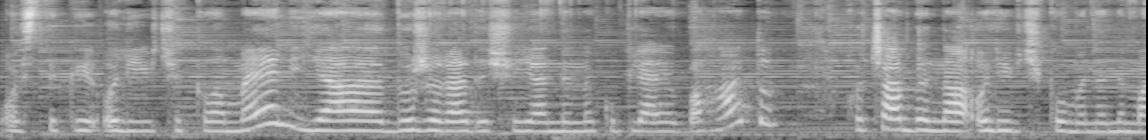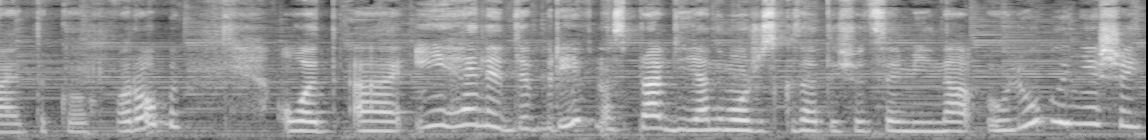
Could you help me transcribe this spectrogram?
ось такий олівчик ламель. Я дуже рада, що я не накупляю багато, хоча б на олівчику у мене немає такої хвороби. От, і гелі для брів, насправді я не можу сказати, що це мій найулюбленіший.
